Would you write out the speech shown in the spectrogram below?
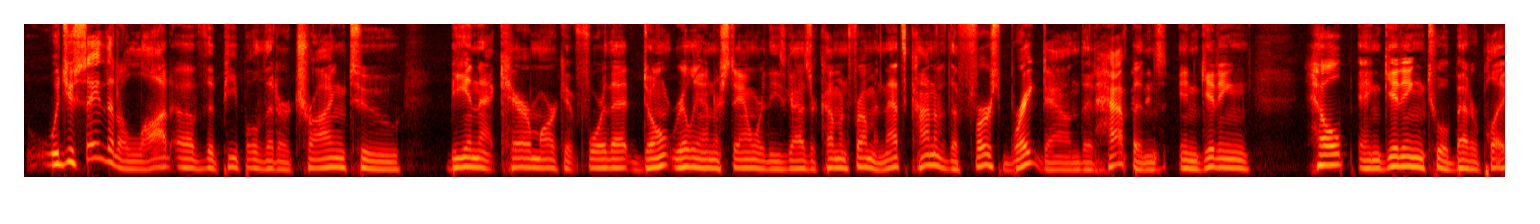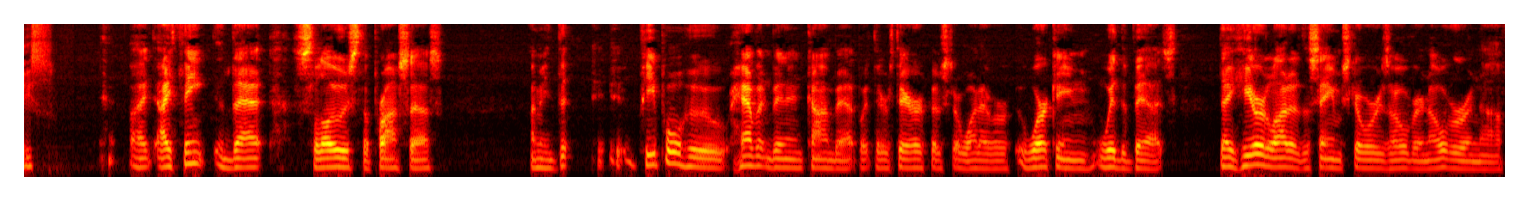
Would you say that a lot of the people that are trying to be in that care market for that don't really understand where these guys are coming from, and that's kind of the first breakdown that happens in getting help and getting to a better place? I, I think that slows the process. I mean, th- people who haven't been in combat, but they're therapists or whatever, working with the vets, they hear a lot of the same stories over and over enough.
